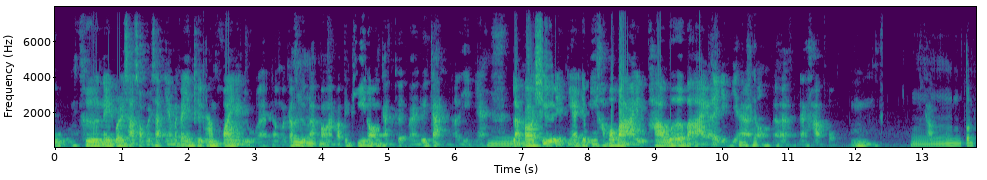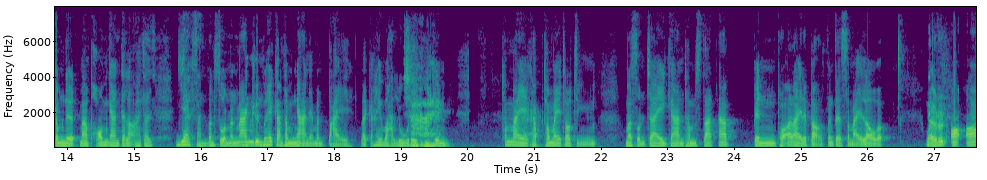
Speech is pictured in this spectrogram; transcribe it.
คือในบริษัทสองบริษัทเนี่ยมันก็ยังถือหุ้นควายกันอยู่อะแล้วมันก็คือแบบประมาณว่าเป็นพี่น้องกันเกิดมาด้วยกันอะไรอย่างเงี้ยอืมแล้วก็ชื่ออย่างเงี้ยยังมีคำว่า buy หรือ power buy อะไรอย่างเงี้ยเนาะเออนะครับผมอืมอืมครับต้นกำเนิดมาพร้อมกันแต่เราอาจจะแยกสรรปันส่วนมันมากขึ้นอืมเพื่อให้การทำงานเนี่ยมันไป แล้วก็ให้ value ได้ดีใช่ขึ้นทำไมอะครับทำไมเราถึง มาสนใจการทำสตาร์ทอัพเป็นเพราะอะไรหรือเปล่าตั้งแต่สมัยเราแบบวัยรุ่นอ้ออ้อ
